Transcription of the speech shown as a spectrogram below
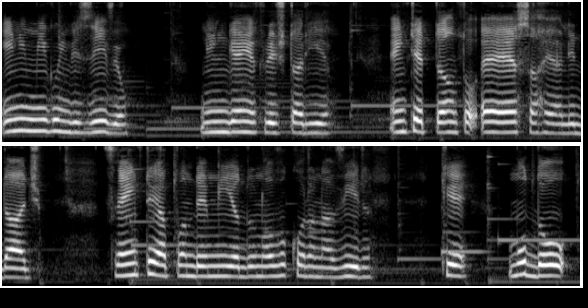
inimigo invisível, ninguém acreditaria. Entretanto, é essa a realidade. Frente à pandemia do novo coronavírus, que mudou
